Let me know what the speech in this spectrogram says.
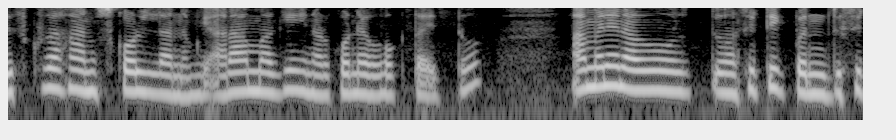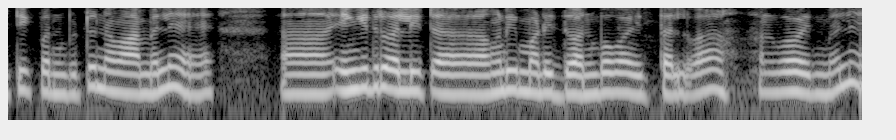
ರಿಸ್ಕ್ ಸಹ ಅನಿಸ್ಕೊಳ್ಳಿಲ್ಲ ನಮಗೆ. ಆರಾಮಾಗಿ ನಡ್ಕೊಂಡೇ ಹೋಗ್ತಾ ಇತ್ತು. ಆಮೇಲೆ ನಾವು ಸಿಟಿಗೆ ಬಂದ್ರಿ ಸಿಟಿಗೆ ಬಂದುಬಿಟ್ಟು ನಾವು ಆಮೇಲೆ ಹೆಂಗಿದ್ರು ಅಲ್ಲಿ ಟ ಅಂಗಡಿ ಮಾಡಿದ್ದು ಅನುಭವ ಇತ್ತಲ್ವ? ಅನುಭವ ಇದ್ಮೇಲೆ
